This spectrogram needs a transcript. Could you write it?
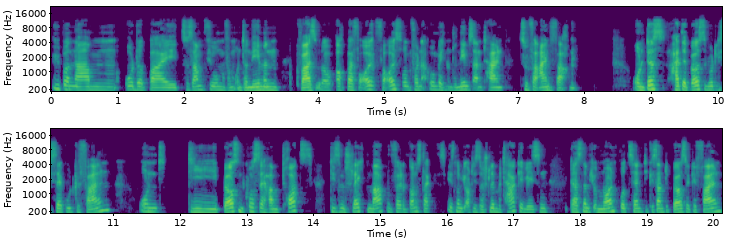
Übernahmen oder bei Zusammenführungen vom Unternehmen quasi oder auch bei Veräußerung von irgendwelchen Unternehmensanteilen zu vereinfachen. Und das hat der Börse wirklich sehr gut gefallen. Und die Börsenkurse haben trotz diesem schlechten Marktumfeld am Donnerstag, ist nämlich auch dieser schlimme Tag gewesen, da ist nämlich um 9% die gesamte Börse gefallen.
